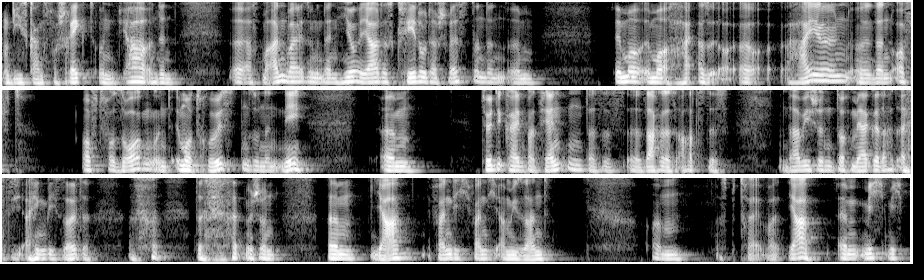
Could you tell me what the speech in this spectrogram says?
Und die ist ganz verschreckt. Und ja, und dann äh, erstmal Anweisungen, dann hier, ja, das Credo der Schwester. Und dann ähm, immer, immer also, äh, heilen, äh, dann oft, oft versorgen und immer trösten, sondern nee, ähm, töte keinen Patienten, das ist äh, Sache des Arztes. Und da habe ich schon doch mehr gedacht, als ich eigentlich sollte. Also, das hat mir schon, ähm, ja, fand ich, fand ich amüsant. Ähm, was betreibt, ja, ähm, mich, mich,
